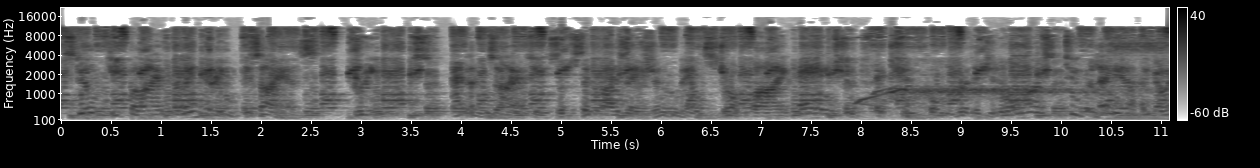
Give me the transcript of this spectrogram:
Still keep alive the lingering desires, dreams, and anxieties of civilization maelstrom by ancient fiction called religion almost two millennia ago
